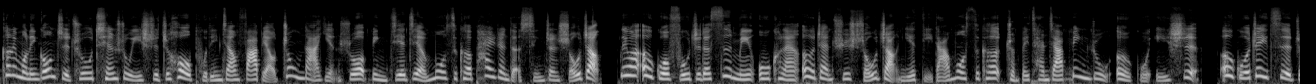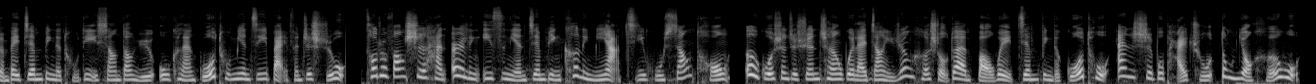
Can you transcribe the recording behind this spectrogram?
克里姆林宫指出，签署仪式之后，普丁将发表重大演说，并接见莫斯科派任的行政首长。另外，俄国扶植的四名乌克兰二战区首长也抵达莫斯科，准备参加并入俄国仪式。俄国这一次准备兼并的土地，相当于乌克兰国土面积百分之十五。操作方式和二零一四年兼并克里米亚几乎相同。俄国甚至宣称未来将以任何手段保卫兼并的国土，暗示不排除动用核武。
